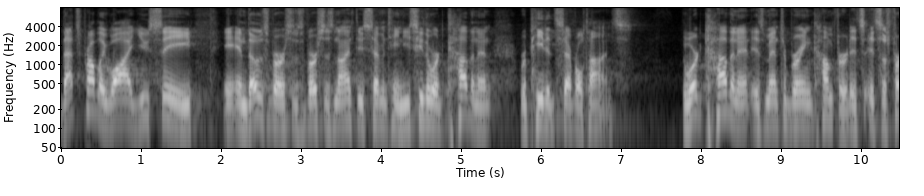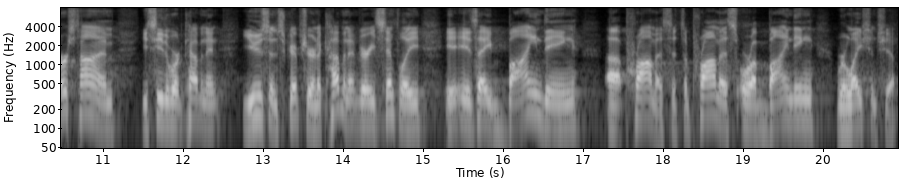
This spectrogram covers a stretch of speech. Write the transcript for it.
That's probably why you see in those verses, verses 9 through 17, you see the word covenant repeated several times. The word covenant is meant to bring comfort. It's, it's the first time you see the word covenant used in Scripture. And a covenant, very simply, is a binding uh, promise. It's a promise or a binding relationship.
